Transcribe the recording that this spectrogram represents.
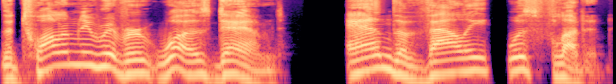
the Tuolumne River was dammed and the valley was flooded.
